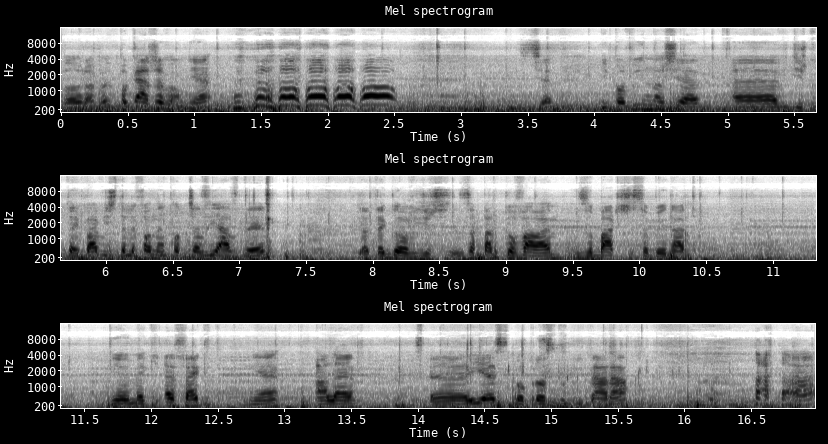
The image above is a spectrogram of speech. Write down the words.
Dobra, pokażę wam, nie? Widzicie? I powinno się, e, widzisz, tutaj bawić telefonem podczas jazdy. Dlatego, widzisz, zaparkowałem. Zobaczcie sobie nad. Nie wiem jaki efekt, nie? Ale e, jest po prostu gitara.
